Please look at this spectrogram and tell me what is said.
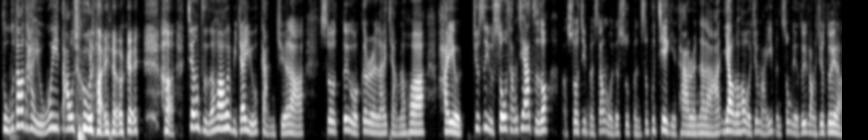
读到它有味道出来的，OK，哈，这样子的话会比较有感觉啦。说、so, 对我个人来讲的话，还有就是有收藏价值咯。啊，说基本上我的书本是不借给他人的啦，要的话我就买一本送给对方就对了。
